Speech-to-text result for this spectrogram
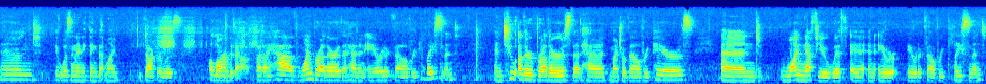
and it wasn't anything that my doctor was alarmed about. But I have one brother that had an aortic valve replacement, and two other brothers that had mitral valve repairs, and one nephew with a, an aor- aortic valve replacement,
